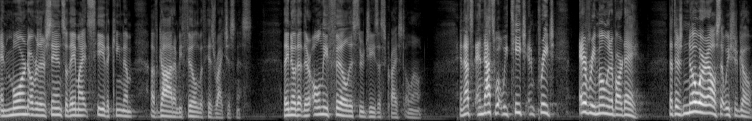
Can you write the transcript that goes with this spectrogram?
and mourned over their sins so they might see the kingdom of God and be filled with his righteousness. They know that their only fill is through Jesus Christ alone. And that's, and that's what we teach and preach every moment of our day that there's nowhere else that we should go,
